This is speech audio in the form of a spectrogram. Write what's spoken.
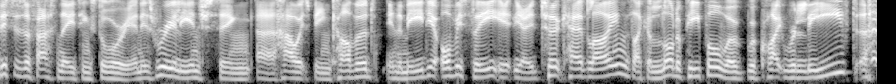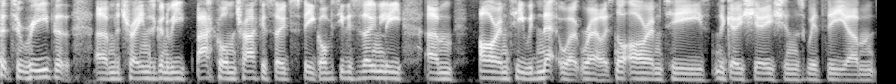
This is a fascinating story, and it's really interesting uh, how it's been covered in the media. Obviously, it, you know, it took headlines. Like a lot of people were, were quite relieved uh, to read that um, the trains are going to be back on track, so to speak. Obviously, this is only um, RMT with Network Rail. It's not RMT's negotiations with the um,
